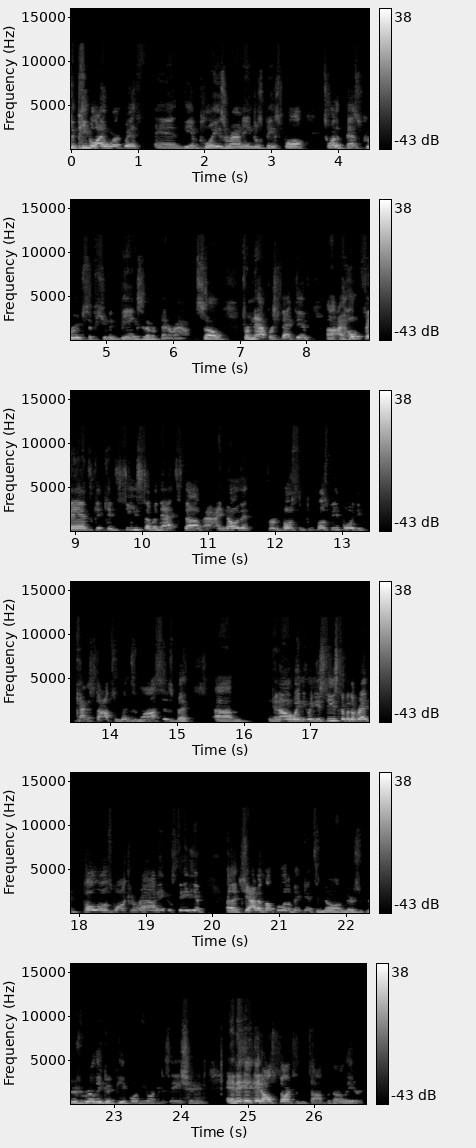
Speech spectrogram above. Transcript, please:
the people i work with and the employees around angels baseball it's one of the best groups of human beings have ever been around. So from that perspective uh, i hope fans can, can see some of that stuff. I know that for most most people you kind of stops wins and losses but um, you know, when, when you see some of the red polos walking around Angel Stadium, uh, chat them up a little bit, get to know them. There's there's really good people in the organization, and and it, it all starts at the top with our leader.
